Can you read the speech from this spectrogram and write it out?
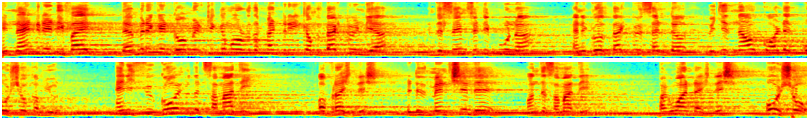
In 1985, the American government kicked him out of the country. He comes back to India in the same city, Pune, and it goes back to his center, which is now called as Osho Commune. And if you go into the Samadhi of Rajneesh, it is mentioned there on the Samadhi, Bhagwan Rajneesh, Osho,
